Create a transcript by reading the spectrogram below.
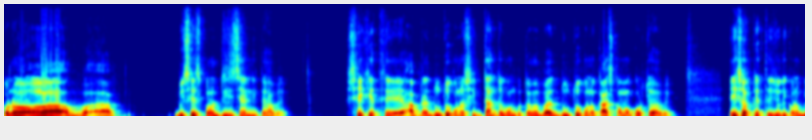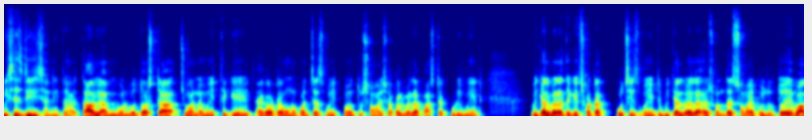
কোনো বিশেষ কোনো ডিসিশান নিতে হবে। সেক্ষেত্রে আপনার দ্রুত কোনো সিদ্ধান্ত গ্রহণ করতে হবে বা দ্রুত কোনো কাজকর্ম করতে হবে। এইসব ক্ষেত্রে যদি কোনো বিশেষ ডিসিশন নিতে হয়, তাহলে আমি বলব দশটা চুয়ান্ন মিনিট থেকে এগারোটা উনপঞ্চাশ মিনিট পর্যন্ত, সময় সকালবেলা পাঁচটা কুড়ি মিনিট, বিকালবেলা থেকে ছটা পঁচিশ মিনিট, বিকালবেলা সন্ধ্যার সময় পর্যন্ত এবং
